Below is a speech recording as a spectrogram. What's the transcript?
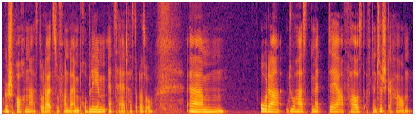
gesprochen hast oder als du von deinem Problem erzählt hast oder so. Ähm, Oder du hast mit der Faust auf den Tisch gehauen.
